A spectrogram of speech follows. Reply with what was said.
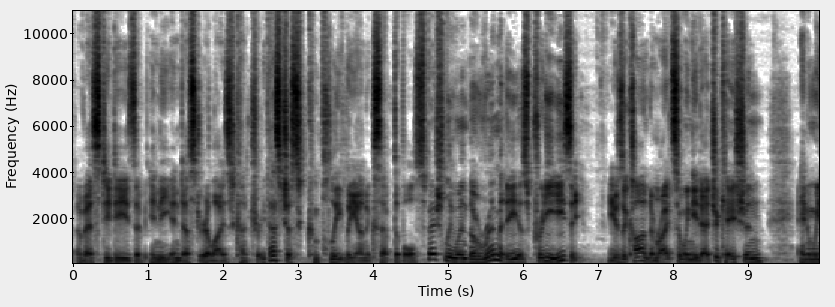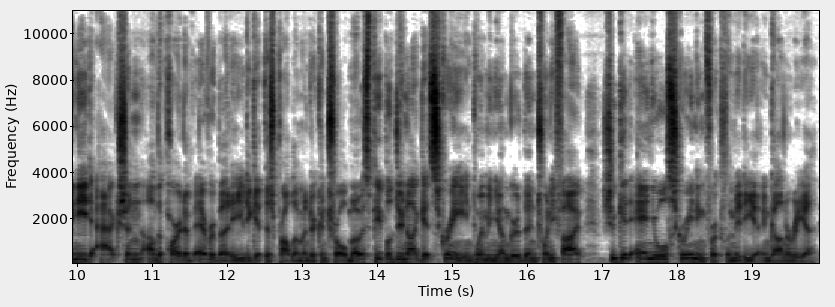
of STDs of any industrialized country. That's just completely unacceptable, especially when the remedy is pretty easy. Use a condom, right? So we need education and we need action on the part of everybody to get this problem under control. Most people do not get screened. Women younger than 25 should get annual screening for chlamydia and gonorrhea.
